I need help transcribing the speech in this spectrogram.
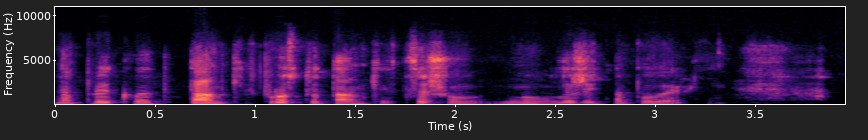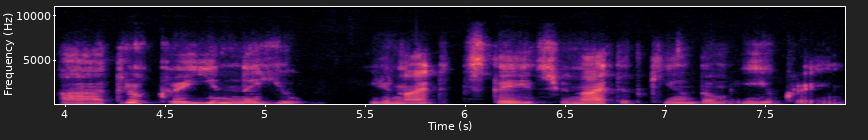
наприклад, танків, просто танків, це що ну, лежить на поверхні, а, трьох країн на Ю: United States, United Kingdom і Ukraine.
